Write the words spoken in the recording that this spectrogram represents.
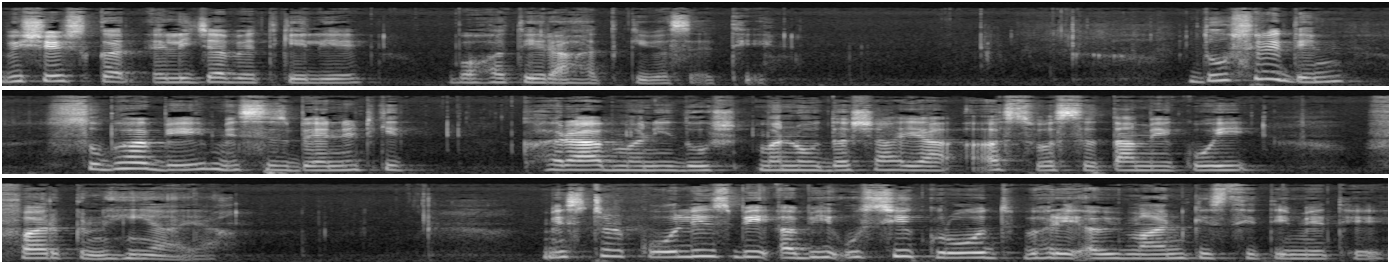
विशेषकर एलिजाबेथ के लिए बहुत ही राहत की वजह थी। दूसरे दिन सुबह भी मिसेस बेनेट की खराब मनोदशा या अस्वस्थता में कोई फ़र्क नहीं आया। मिस्टर कोलिस भी अभी उसी क्रोध भरे अभिमान की स्थिति में थे।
